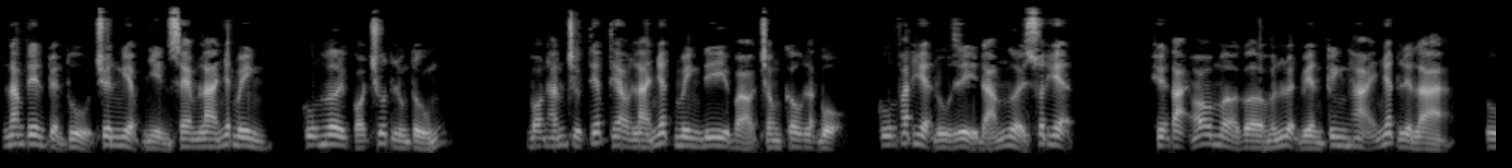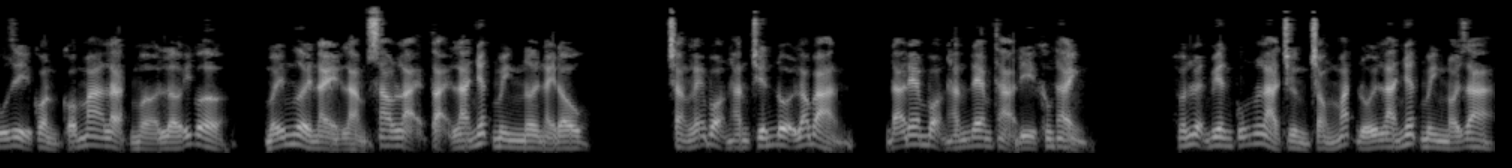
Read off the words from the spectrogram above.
Năm tên tuyển thủ chuyên nghiệp nhìn xem la nhất minh, cũng hơi có chút lúng túng. Bọn hắn trực tiếp theo la nhất minh đi vào trong câu lạc bộ, cũng phát hiện đủ gì đám người xuất hiện. Hiện tại omg huấn luyện viên kinh hại nhất liền là đủ gì còn có ma lạt mở lới vờ mấy người này làm sao lại tại la nhất minh nơi này đâu? Chẳng lẽ bọn hắn chiến đội lão bản đã đem bọn hắn đem thả đi không thành? Huấn luyện viên cũng là chừng trong mắt đối la nhất minh nói ra.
